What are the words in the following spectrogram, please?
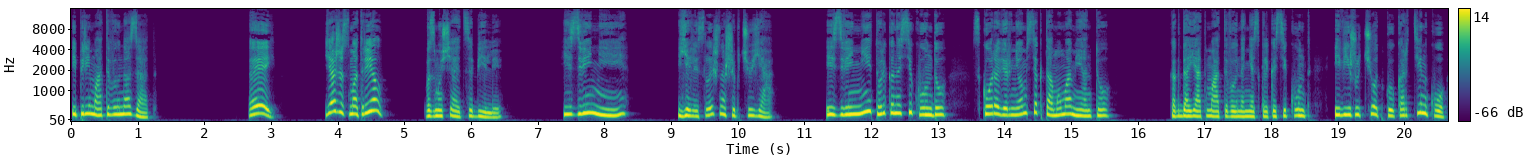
и перематываю назад. Эй, я же смотрел, возмущается Билли. Извини, еле слышно шепчу я. Извини, только на секунду. Скоро вернемся к тому моменту. Когда я отматываю на несколько секунд и вижу четкую картинку,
